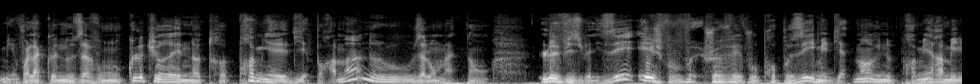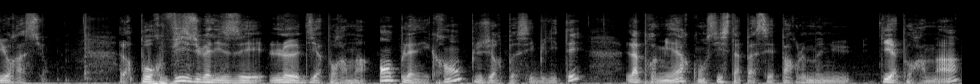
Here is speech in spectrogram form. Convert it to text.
Mais voilà que nous avons clôturé notre premier diaporama. Nous allons maintenant le visualiser et je, vais vous proposer immédiatement une première amélioration. Alors pour visualiser le diaporama en plein écran, plusieurs possibilités. La première consiste à passer par le menu diaporama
